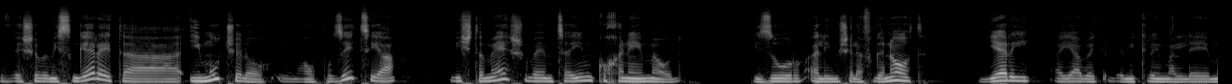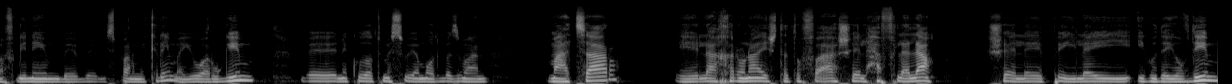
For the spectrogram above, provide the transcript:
ושבמסגרת העימות שלו עם האופוזיציה, משתמש באמצעים כוחניים מאוד. פיזור אלים של הפגנות, ירי היה במקרים על אה, מפגינים, במספר מקרים, היו הרוגים בנקודות מסוימות בזמן. מעצר, אה, לאחרונה יש את התופעה של הפללה של אה, פעילי איגודי עובדים,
